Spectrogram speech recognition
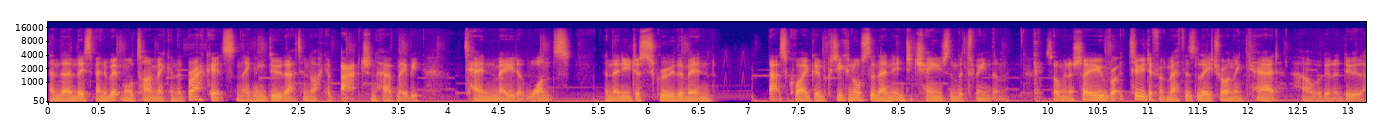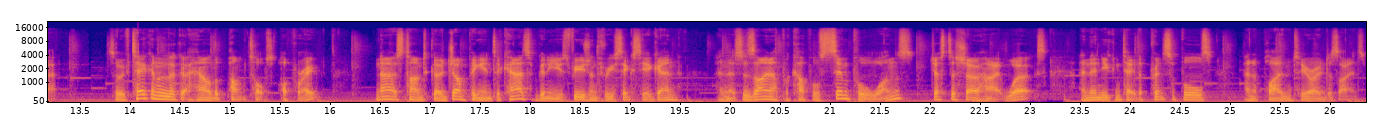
And then they spend a bit more time making the brackets and they can do that in like a batch and have maybe 10 made at once and then you just screw them in. That's quite good because you can also then interchange them between them. So I'm going to show you two different methods later on in CAD how we're going to do that. So we've taken a look at how the pump tops operate. Now it's time to go jumping into CAD. So we're going to use Fusion 360 again and let's design up a couple simple ones just to show how it works. And then you can take the principles and apply them to your own designs.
